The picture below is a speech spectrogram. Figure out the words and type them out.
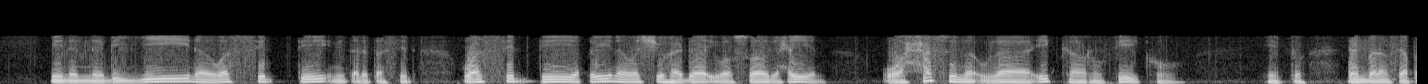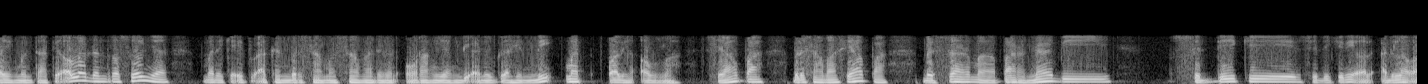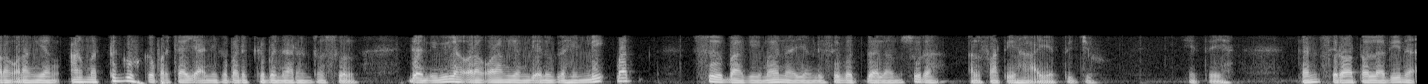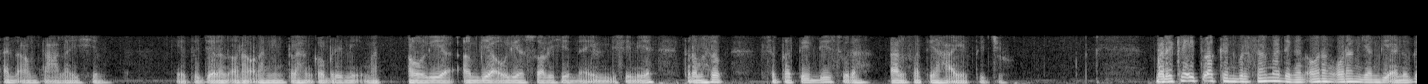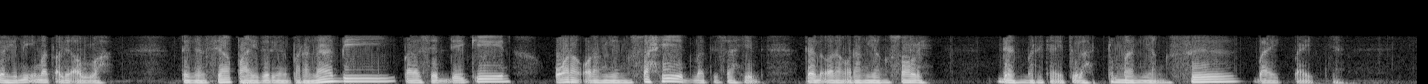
minan nabiyyin was-siddiqin. Ini ada tasdid. Was-siddiqin wasyuhada'i was-salihin. Wa hasuna ulaika rafiqo itu. Dan barang siapa yang mentaati Allah dan Rasulnya mereka itu akan bersama-sama dengan orang yang dianugerahi nikmat oleh Allah. Siapa? Bersama siapa? Bersama para nabi Sedikit, sedikit ini adalah orang-orang yang amat teguh kepercayaannya kepada kebenaran Rasul. Dan inilah orang-orang yang dianugerahi nikmat sebagaimana yang disebut dalam surah Al-Fatihah ayat 7. Itu ya. Kan siratal ladina an'amta alaihim. Itu jalan orang-orang yang telah engkau beri nikmat. Aulia, ambia, aulia, solihin. Nah ini di sini ya. Termasuk seperti di surah Al-Fatihah ayat 7. Mereka itu akan bersama dengan orang-orang yang dianugerahi nikmat oleh Allah. Dengan siapa itu? Dengan para nabi, para siddiqin, orang-orang yang sahid, mati sahid. Dan orang-orang yang soleh. Dan mereka itulah teman yang sebaik-baiknya.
